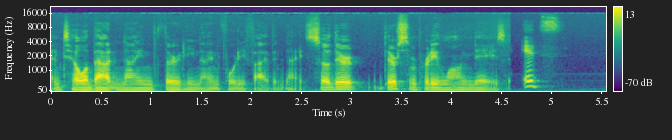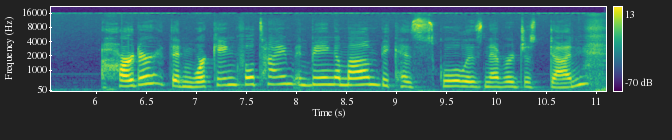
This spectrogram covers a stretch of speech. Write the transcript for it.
until about 9.30, 9.45 at night. So there, there's some pretty long days. It's harder than working full time and being a mom because school is never just done.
